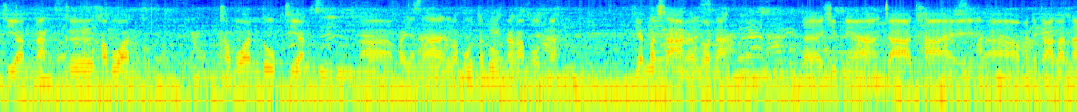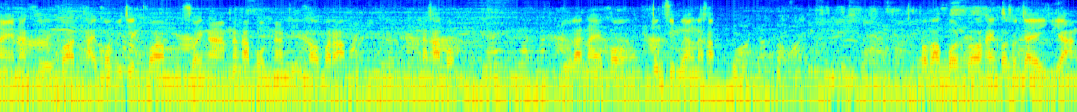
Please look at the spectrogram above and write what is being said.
เทียนนะคือขบวนขบวนรูปเทียนอ่าพญานาคหรือว่าพุทธรูปนะครับผมนะเทียนภาษานะทุกคนนะแต่คลิปนี้จะถ่ายบรรยากาศด้านในนะคือความถ่ายความวิจิตรความสวยงามนะครับผมนะที่เข้าประดับนะครับผมอยู่ด้านในของตุ้งสีเมืองนะครับ เพราะว่าคนก็ให้ความสนใจอย่าง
